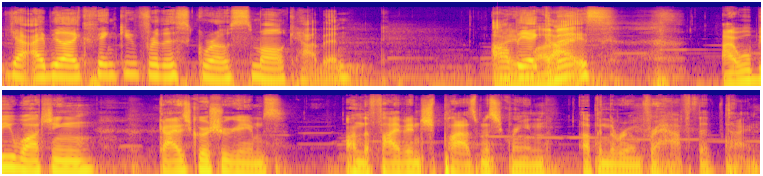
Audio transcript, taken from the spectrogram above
Yeah, I'd be like, thank you for this gross small cabin. I'll I be at love it. guys. I will be watching Guy's Grocery Games on the five inch plasma screen up in the room for half the time.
